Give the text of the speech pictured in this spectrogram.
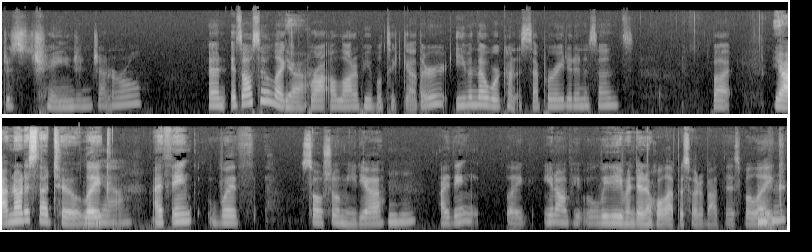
just change in general. And it's also like Yeah. brought a lot of people together, even though we're kind of separated in a sense. But yeah i've noticed that too like yeah, i think with social media mm-hmm. I think like you know people we even did a whole episode about this but like Mhm.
